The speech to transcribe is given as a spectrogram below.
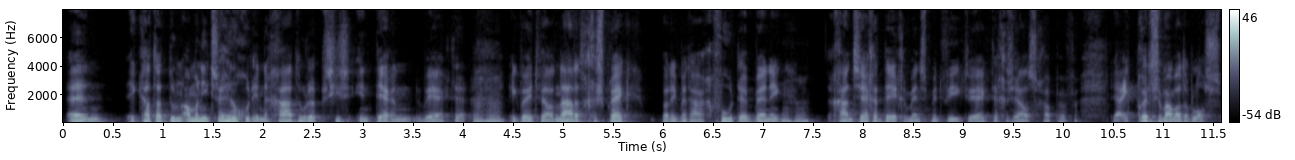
En ik had dat toen allemaal niet zo heel goed in de gaten hoe dat precies intern werkte. Mhm. Ik weet wel, na dat gesprek wat ik met haar gevoerd heb, ben ik Mhm. gaan zeggen tegen mensen met wie ik werk, de gezelschappen, ja, ik pruts er maar wat op los.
